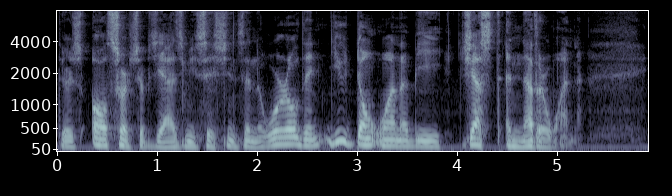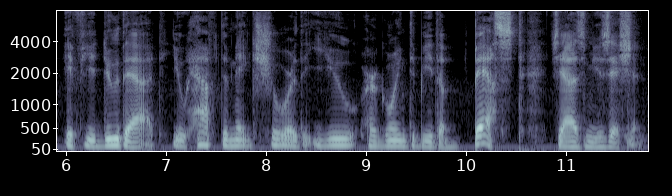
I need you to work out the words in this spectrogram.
There's all sorts of jazz musicians in the world, and you don't want to be just another one. If you do that, you have to make sure that you are going to be the best jazz musician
